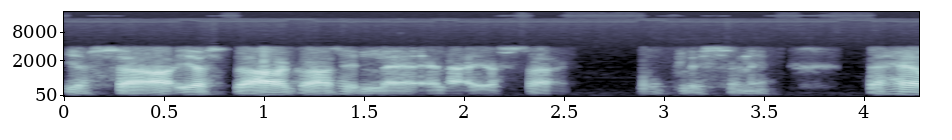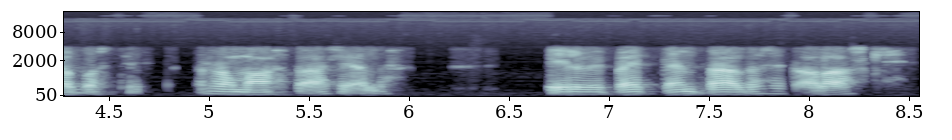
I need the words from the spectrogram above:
jos, sä, jos sä alkaa sille elää jossain kuplissa, niin se helposti romahtaa sieltä pilvipeitteen päältä sitten alaskin.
